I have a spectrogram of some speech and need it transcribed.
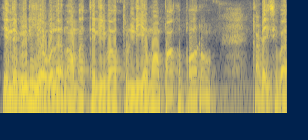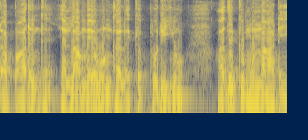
இந்த வீடியோவில் நாம் தெளிவாக துல்லியமாக பார்க்க போகிறோம் கடைசி வரை பாருங்க எல்லாமே உங்களுக்கு புரியும். அதுக்கு முன்னாடி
